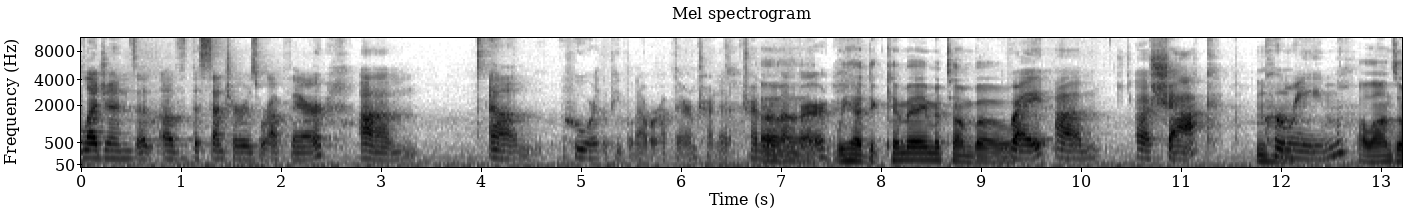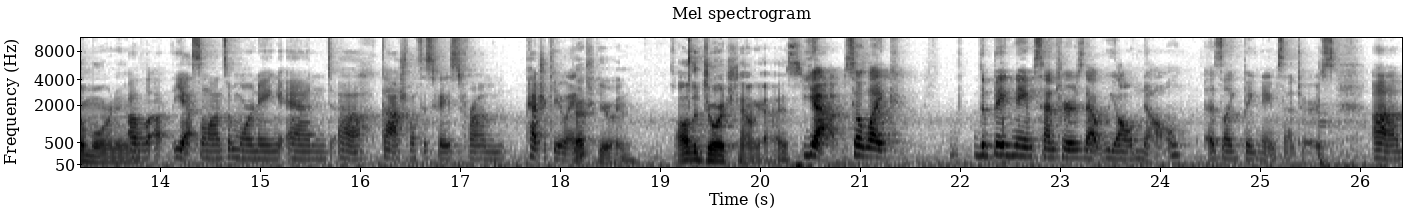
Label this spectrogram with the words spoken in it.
legends of, of the centers were up there. Um, um, who were the people that were up there? I'm trying to trying to Uh, remember. we had Dikembe Mutombo, right, um, uh, Shaq, Mm-hmm. Kareem. Alonzo Mourning, Al- yes, Alonzo Mourning, and uh, gosh, what's his face from Patrick Ewing. Patrick Ewing, all the Georgetown guys. Yeah, so like the big name centers that we all know. as like big name centers um,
